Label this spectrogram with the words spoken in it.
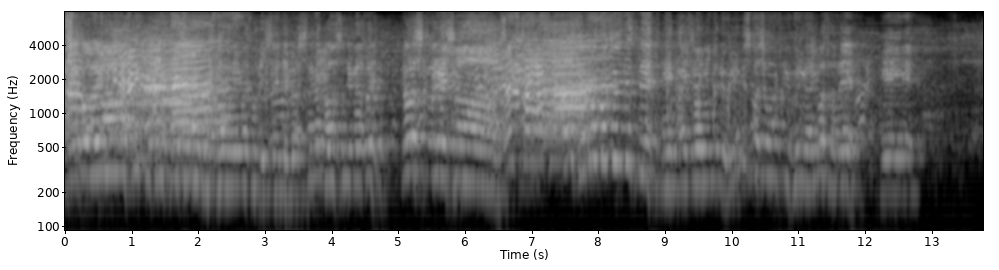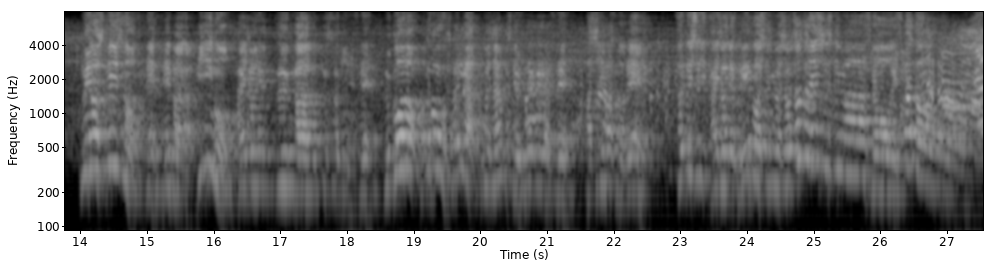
りがとうございます曲の最初の方でも顔がいますので一緒に手拍子しながら楽しんでくださいよろしくお願いしますよろしくお願いしあと曲の途中にですね、えー会場をみんなでウェーブしましょうという振りがありますので、えー上のステージの、ね、メンバーがビームを会場に通過移すときにですね、向こうの男の子2人が、今ジャンプしている2人がですね、走りますので、それと一緒に会場でウェーブをしてみましょう。ちょっと練習してみます。よーい、スタートありがとうございます。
